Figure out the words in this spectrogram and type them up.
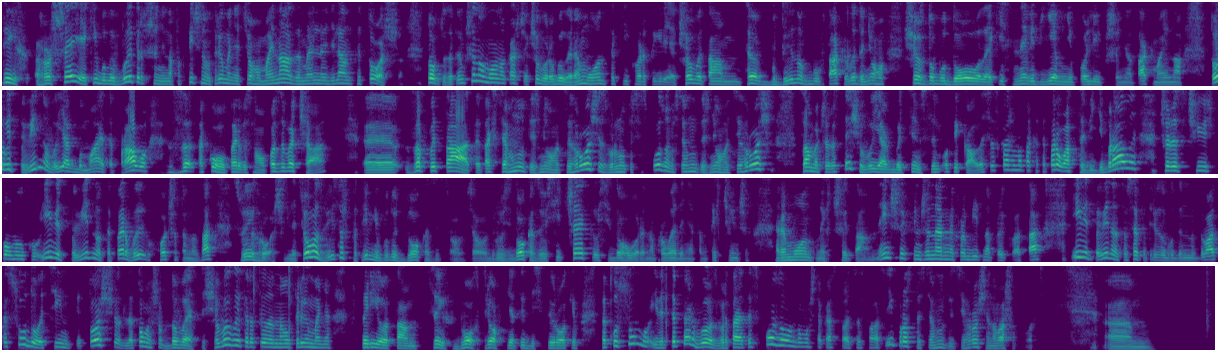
тих грошей, які були витрачені на фактичне утримання цього майна, земельної ділянки тощо. Тобто, таким чином, мовно кажучи, якщо ви робили ремонт в такій квартирі, якщо ви там це будинок був так, і ви до нього щось добудовували, якісь невід'ємні поліпшення, так майна, то відповідно ви якби маєте право з такого первісного позивача е, запитати, так, стягнути з нього ці гроші, звернутися з позовом, стягнути з нього ці гроші, саме через те, що ви якби цим всім опікалися, скажімо так, а тепер у вас це відібрали через чиюсь помилку, і відповідно тепер ви хочете назад свої гроші. Для цього, звісно ж, потрібні будуть докази цього всього, друзі. Докази, усі чеки, усі договори на проведення там тих чи інших ремонтних чи там інших інженерних робіт, наприклад, так. І відповідно це все потрібно буде надавати суду, оцінки тощо для того, щоб довести, що ви витратили на утримання в період там цих 2, 3, 50 років таку суму, і відтепер ви от звертаєтесь позовом, тому що така ситуація сталася, і просто стягнути ці гроші на вашу користь. Ем,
